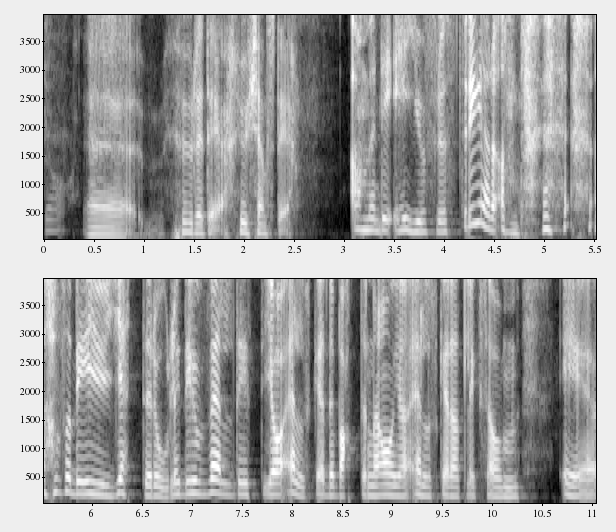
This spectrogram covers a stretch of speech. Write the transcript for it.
Ja. Eh, hur är det? Hur känns det? Ja men det är ju frustrerande. alltså det är ju jätteroligt. Det är väldigt, jag älskar debatterna och jag älskar att liksom eh,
